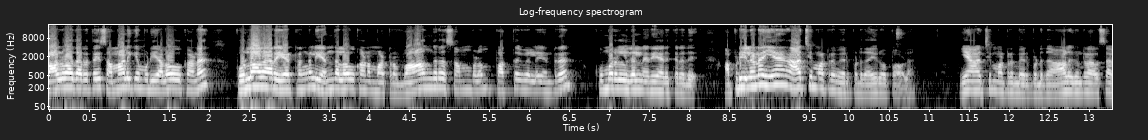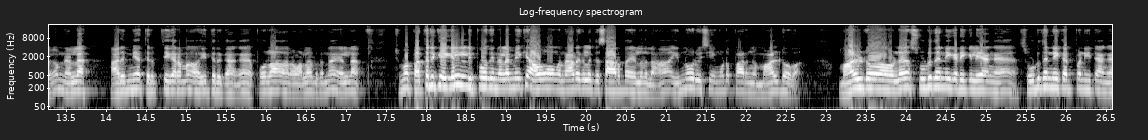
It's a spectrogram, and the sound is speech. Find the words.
வாழ்வாதாரத்தை சமாளிக்க முடிய அளவுக்கான பொருளாதார ஏற்றங்கள் எந்த அளவுக்கான மாற்றம்? வாங்குகிற சம்பளம் பத்தவில்லை என்ற குமரல்கள் நிறைய இருக்கிறது. அப்படி இல்லைன்னா ஏன் ஆட்சி மாற்றம் ஏற்படுது ஐரோப்பாவில்? ஏன் ஆட்சி மாற்றம் ஏற்படுது? ஆளுகின்ற அரசாங்கம் நல்ல அருமையாக திருப்திகரமாக வைத்திருக்காங்க. பொருளாதாரம் வளருதுன்னா எல்லாம் சும்மா பத்திரிகைகள் இப்போது நிலைமைக்கு அவங்கவுங்க நாடுகளுக்கு சார்பாக எழுதலாம். இன்னொரு விஷயம் கூட பாருங்கள் மால்டோவா. மால்டோவாவில் சுடுதண்ணி கிடைக்கலையாங்க. சுடுதண்ணி கட் பண்ணிட்டாங்க.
